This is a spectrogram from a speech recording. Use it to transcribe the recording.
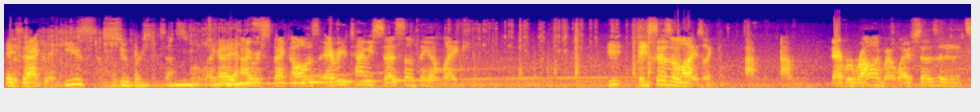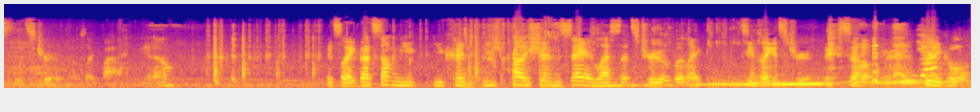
exactly. He's super successful. Like I, I respect all this. Every time he says something, I'm like, he, he says a lot. He's like, I'm, I'm never wrong. My wife says it, and it's it's true. I was like, wow, you know. It's like that's something you you could you should, probably shouldn't say unless that's true, but like it seems like it's true. so Yeah. pretty cool.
